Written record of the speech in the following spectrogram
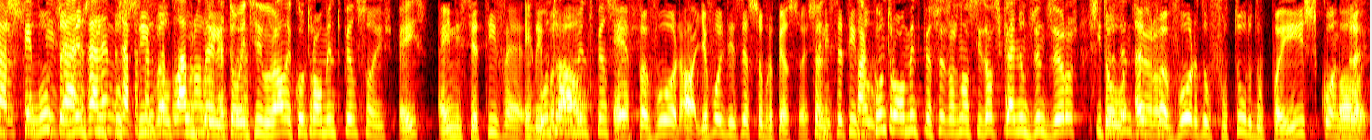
absolutamente já, já, impossível já de cumprir. Então a iniciativa liberal é contra o aumento de pensões, é isso? A iniciativa é liberal contra o aumento de pensões. é a favor... Olha, eu vou-lhe dizer sobre pensões. Portanto, a iniciativa... Está contra o aumento de pensões aos nossos idosos que ganham 200 euros Estou e 300 euros. a favor do futuro do país contra Oi,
